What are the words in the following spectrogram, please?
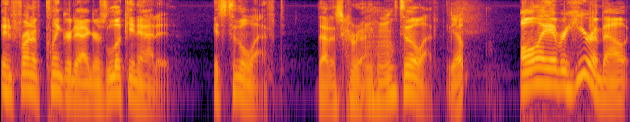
in front of Clinkerdaggers looking at it, it's to the left. That is correct. It's to the left. Yep. All I ever hear about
